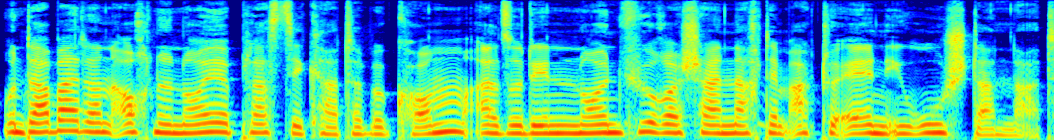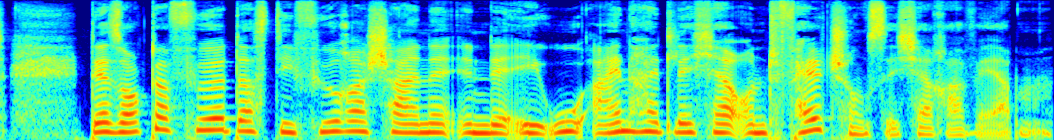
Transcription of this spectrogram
und dabei dann auch eine neue Plastikkarte bekommen, also den neuen Führerschein nach dem aktuellen EU-Standard. Der sorgt dafür, dass die Führerscheine in der EU einheitlicher und fälschungssicherer werden.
